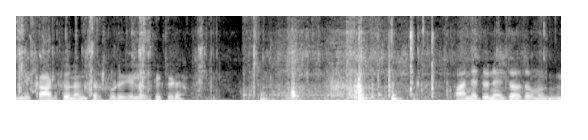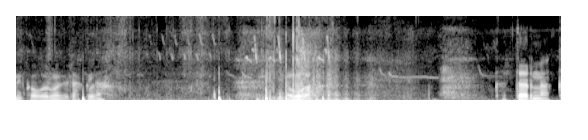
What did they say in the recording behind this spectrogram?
मी काढतो नंतर पुढे गेलो तिकडं. पाण्यातून यायचं होतं म्हणून मी कवरमध्ये टाकला. बघा. खतरनाक.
